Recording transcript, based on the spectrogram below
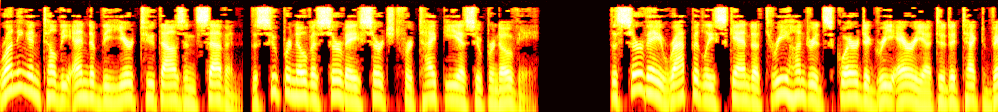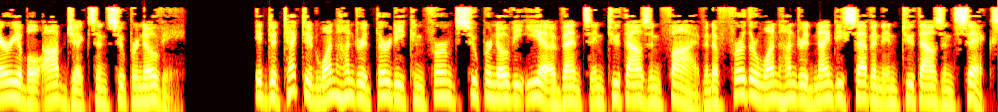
Running until the end of the year 2007, the supernova survey searched for type Ia supernovae. The survey rapidly scanned a 300 square degree area to detect variable objects and supernovae. It detected 130 confirmed supernovae Ia events in 2005 and a further 197 in 2006.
